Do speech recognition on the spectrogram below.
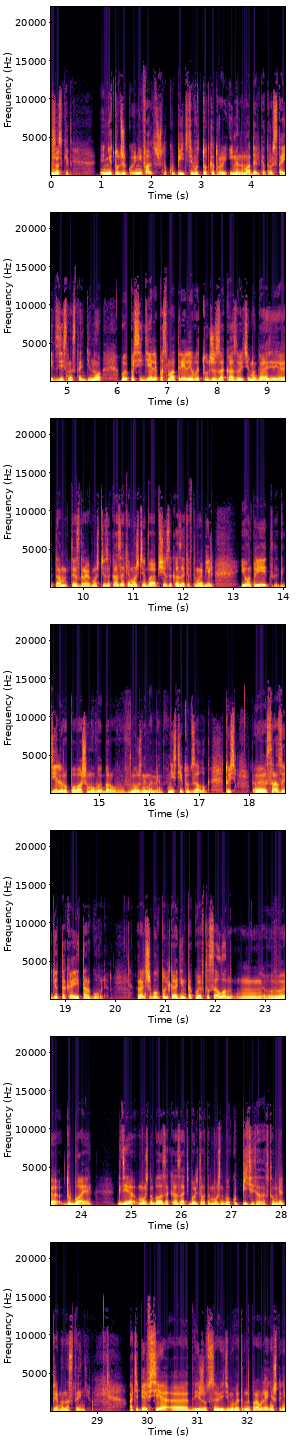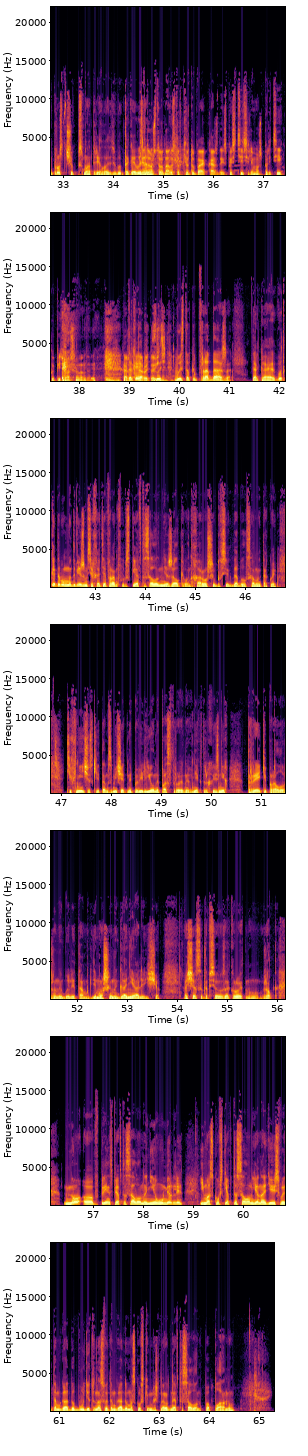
Со скидкой не тут же, не факт, что купить вот тот, который именно модель, которая стоит здесь на стенде, но вы посидели, посмотрели, и вы тут же заказываете магазин, там тест-драйв можете заказать, а можете вообще заказать автомобиль, и он приедет к дилеру по вашему выбору в нужный момент, внести тут залог. То есть э, сразу идет такая и торговля. Раньше был только один такой автосалон в Дубае, где можно было заказать, более того, там можно было купить этот автомобиль прямо на стенде. А теперь все э, движутся, видимо, в этом направлении, что не просто человек посмотрел, а такая выставка... Я думаю, что на выставке в Дубае каждый из посетителей может прийти и купить машину, да. Каждый второй точно. Выставка-продажа такая. Вот к этому мы движемся, хотя франкфуртский автосалон мне жалко, он хороший бы всегда был, самый такой технический, там замечательные павильоны построены, в некоторых из них треки проложены были там, где машины гоняли еще. А сейчас это все закроют, ну, жалко. Но, э, в принципе, автосалоны не умерли, и московский автосалон, я надеюсь, в этом году будет. У нас в этом году московский международный автосалон по плану.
